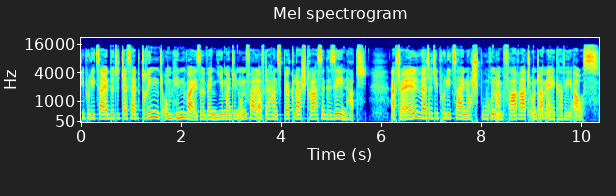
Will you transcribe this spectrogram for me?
Die Polizei bittet deshalb dringend um Hinweise, wenn jemand den Unfall auf der Hans-Böckler-Straße gesehen hat. Aktuell wertet die Polizei noch Spuren am Fahrrad und am Lkw aus.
